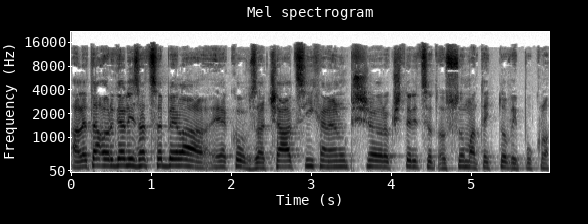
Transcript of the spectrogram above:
ale ta organizace byla jako v začátcích a najednou přišel rok 48 a teď to vypuklo.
